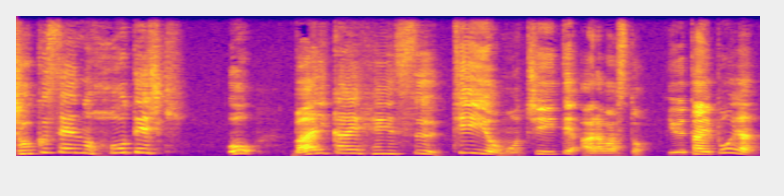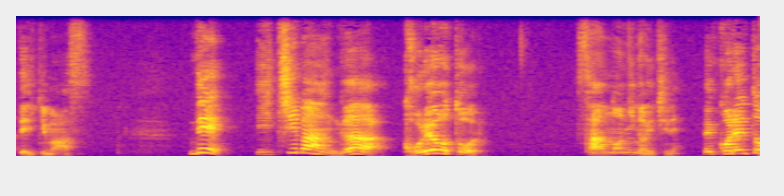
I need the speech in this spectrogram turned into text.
直線の方程式を媒介変数 t を用いて表すというタイプをやっていきます。で、1番がこれを通る。3の2の1ね。で、これ通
